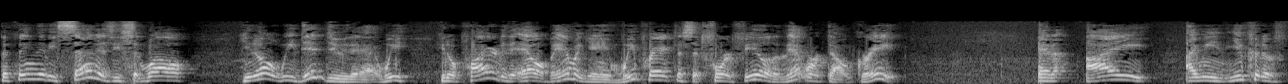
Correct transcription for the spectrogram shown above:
the thing that he said is he said, well, you know, we did do that. We you know prior to the Alabama game, we practiced at Ford Field, and that worked out great. And I I mean, you could have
